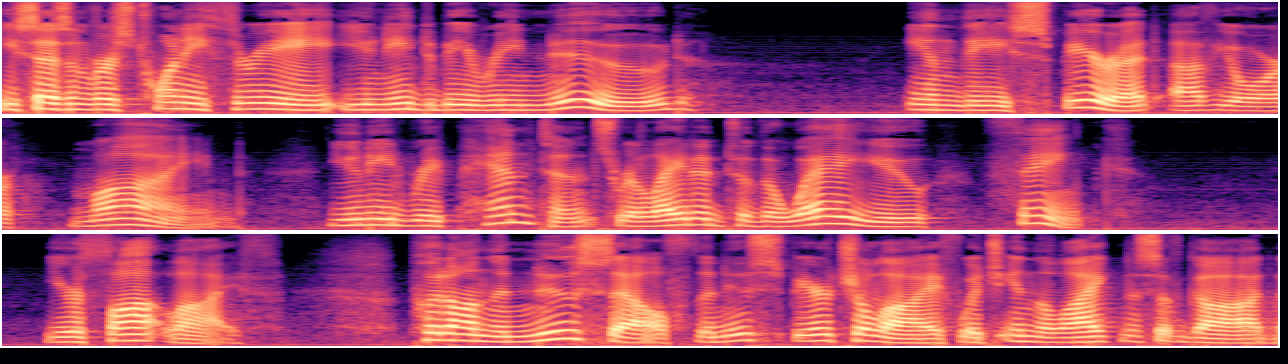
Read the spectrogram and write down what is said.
He says in verse 23, You need to be renewed in the spirit of your mind. You need repentance related to the way you think, your thought life. Put on the new self, the new spiritual life, which in the likeness of God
